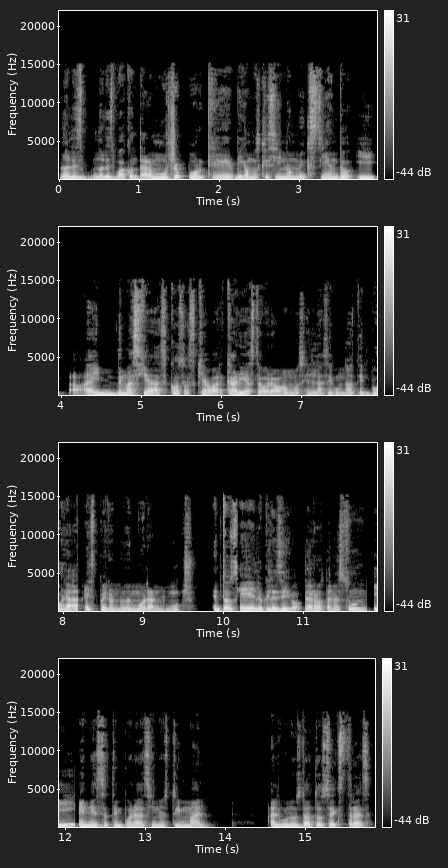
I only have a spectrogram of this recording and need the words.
no les, no les voy a contar mucho porque digamos que si no me extiendo y hay demasiadas cosas que abarcar y hasta ahora vamos en la segunda temporada. Espero no demorarme mucho. Entonces, eh, lo que les digo, derrotan a Zoom y en esta temporada, si no estoy mal, algunos datos extras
